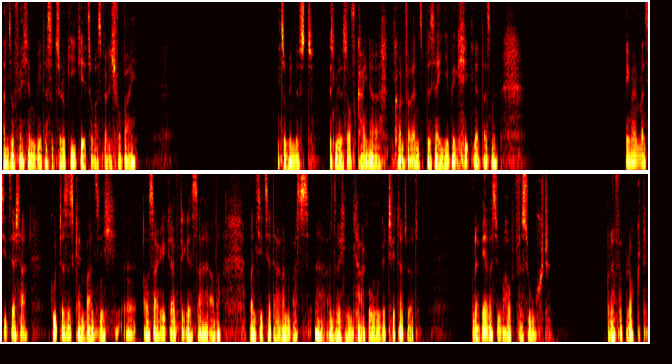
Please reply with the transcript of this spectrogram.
an so Fächern wie der Soziologie geht sowas völlig vorbei. Zumindest ist mir das auf keiner Konferenz bisher je begegnet, dass man. Ich meine, man sieht es ja gut, das ist kein wahnsinnig äh, aussagekräftige Sache, aber man sieht es ja daran, was äh, an solchen Tagungen getwittert wird. Oder wer das überhaupt versucht. Oder verblockt.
